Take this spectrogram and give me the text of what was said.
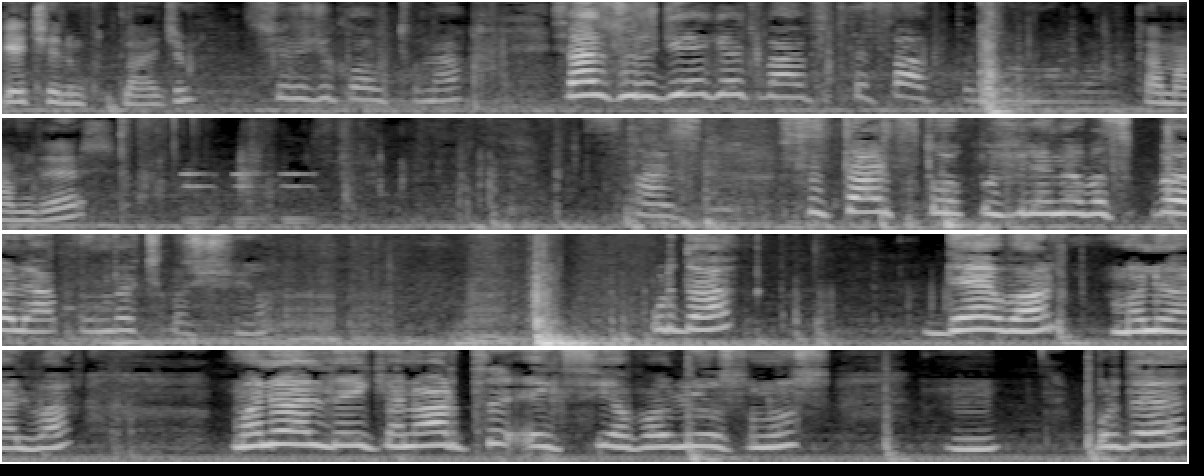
Geçelim Kutlaycığım. Sürücü koltuğuna. Sen sürücüye geç ben attıracağım oradan. Tamamdır. Start, start stoplu frene basıp böyle yaptığında çalışıyor. Burada D var, manuel var. Manueldeyken artı eksi yapabiliyorsunuz. Hı. Burada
